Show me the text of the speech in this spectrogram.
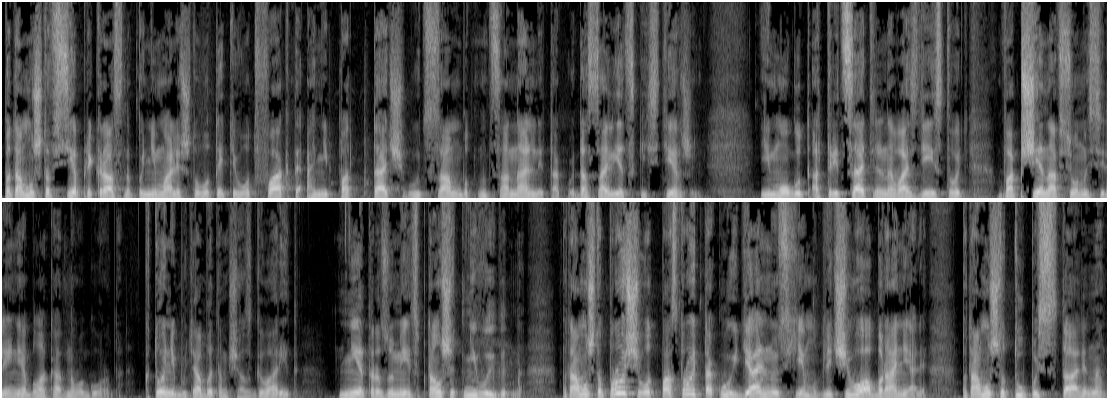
Потому что все прекрасно понимали, что вот эти вот факты, они подтачивают сам вот национальный такой, да, советский стержень. и могут отрицательно воздействовать вообще на все население блокадного города. Кто-нибудь об этом сейчас говорит? Нет, разумеется, потому что это невыгодно. Потому что проще вот построить такую идеальную схему. Для чего обороняли? Потому что тупость Сталина,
